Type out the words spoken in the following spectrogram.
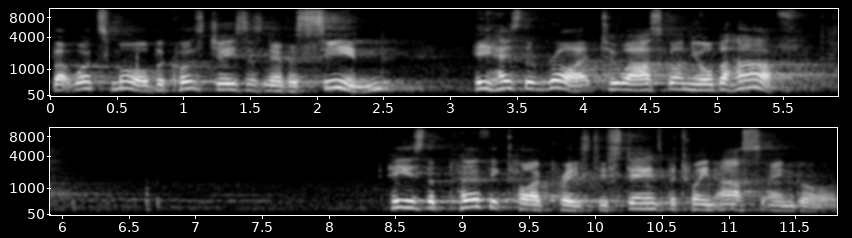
But what's more, because Jesus never sinned, he has the right to ask on your behalf. He is the perfect high priest who stands between us and God.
